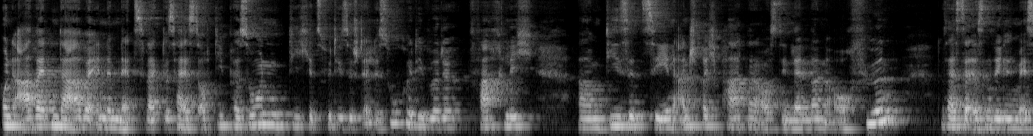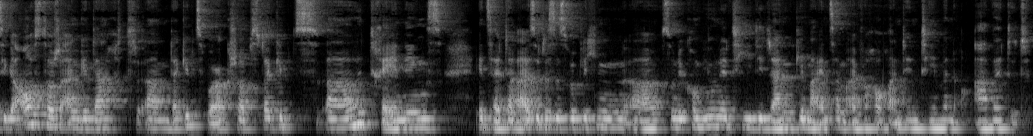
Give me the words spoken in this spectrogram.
und arbeiten da aber in einem Netzwerk. Das heißt, auch die Person, die ich jetzt für diese Stelle suche, die würde fachlich ähm, diese zehn Ansprechpartner aus den Ländern auch führen. Das heißt, da ist ein regelmäßiger Austausch angedacht, ähm, da gibt's Workshops, da gibt's äh, Trainings etc. Also das ist wirklich ein, äh, so eine Community, die dann gemeinsam einfach auch an den Themen arbeitet.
